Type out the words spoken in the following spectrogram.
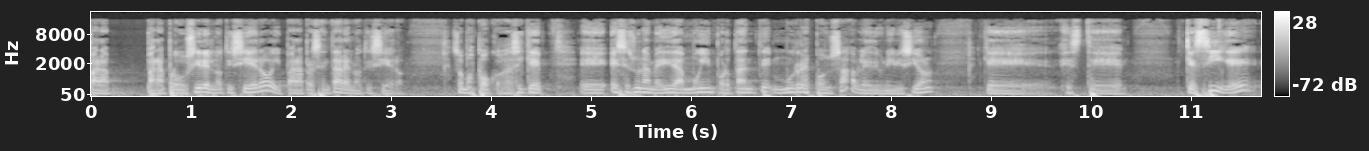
para, para producir el noticiero y para presentar el noticiero somos pocos. Así que eh, esa es una medida muy importante, muy responsable de Univisión, que, este, que sigue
